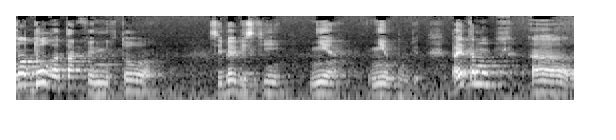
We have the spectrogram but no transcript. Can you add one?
но долго так никто себя вести не, не будет. Поэтому, э,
